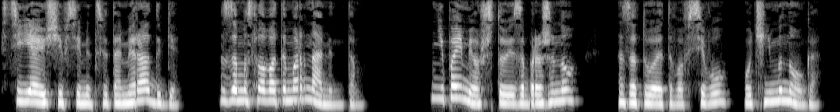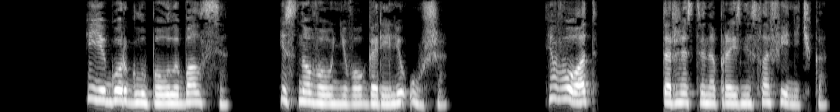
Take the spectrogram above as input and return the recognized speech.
сияющий всеми цветами радуги, с замысловатым орнаментом. Не поймешь, что изображено, зато этого всего очень много. Егор глупо улыбался, и снова у него горели уши. «Вот», — торжественно произнесла Фенечка,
